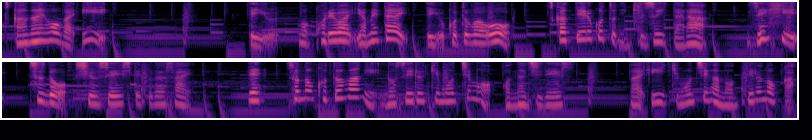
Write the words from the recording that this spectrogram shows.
使わない方がいいっていう、もうこれはやめたいっていう言葉を使っていることに気づいたら、ぜひ都度修正してください。で、その言葉に乗せる気持ちも同じです。まあ、いい気持ちが乗ってるのか、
